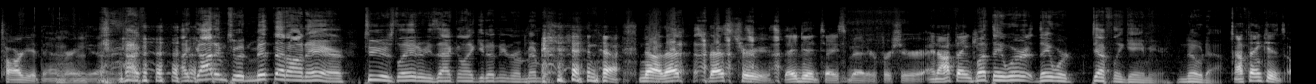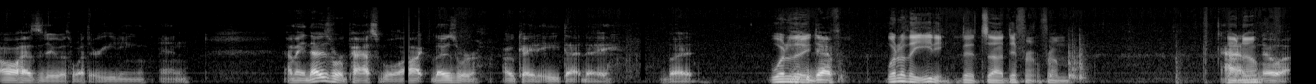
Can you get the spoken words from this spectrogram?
target them or anything. I, I got him to admit that on air. Two years later, he's acting like he doesn't even remember. no, no, that that's true. They did taste better for sure, and I think But they were they were definitely gamier, no doubt. I think it all has to do with what they're eating, and I mean those were passable. Like those were okay to eat that day, but What are they? could def- what are they eating that's uh, different from I have don't no,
